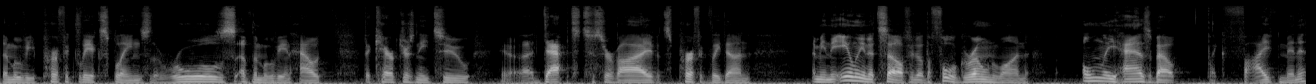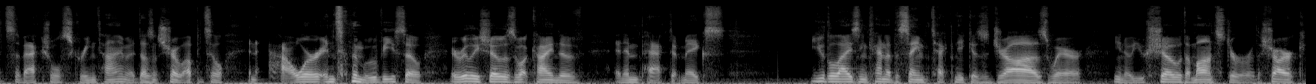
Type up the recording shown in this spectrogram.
The movie perfectly explains the rules of the movie and how the characters need to you know, adapt to survive. It's perfectly done. I mean, the alien itself, you know, the full grown one, only has about like five minutes of actual screen time. It doesn't show up until an hour into the movie, so it really shows what kind of an impact it makes. Utilizing kind of the same technique as Jaws, where you know you show the monster or the shark,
